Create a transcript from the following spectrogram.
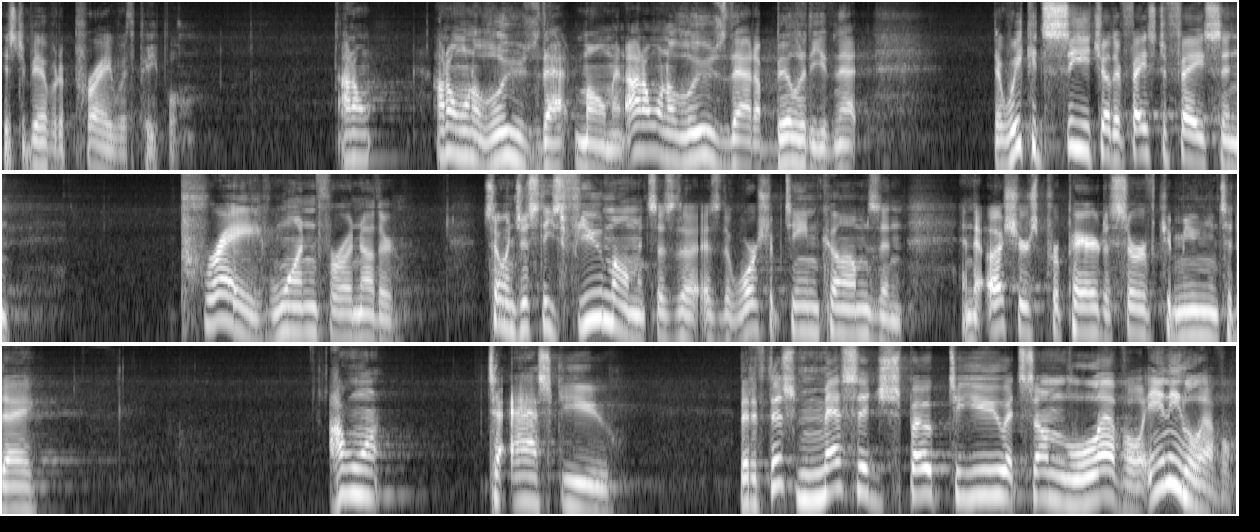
is to be able to pray with people. I don't, I don't want to lose that moment. I don't want to lose that ability that, that we could see each other face to face and pray one for another. So, in just these few moments, as the, as the worship team comes and, and the ushers prepare to serve communion today, I want to ask you that if this message spoke to you at some level, any level,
